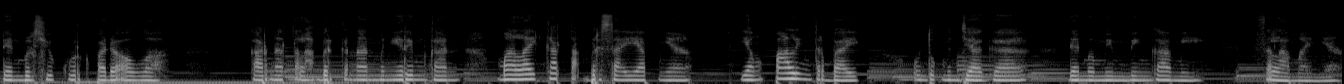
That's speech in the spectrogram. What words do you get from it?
dan bersyukur kepada Allah karena telah berkenan mengirimkan malaikat tak bersayapnya yang paling terbaik untuk menjaga dan membimbing kami selamanya.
